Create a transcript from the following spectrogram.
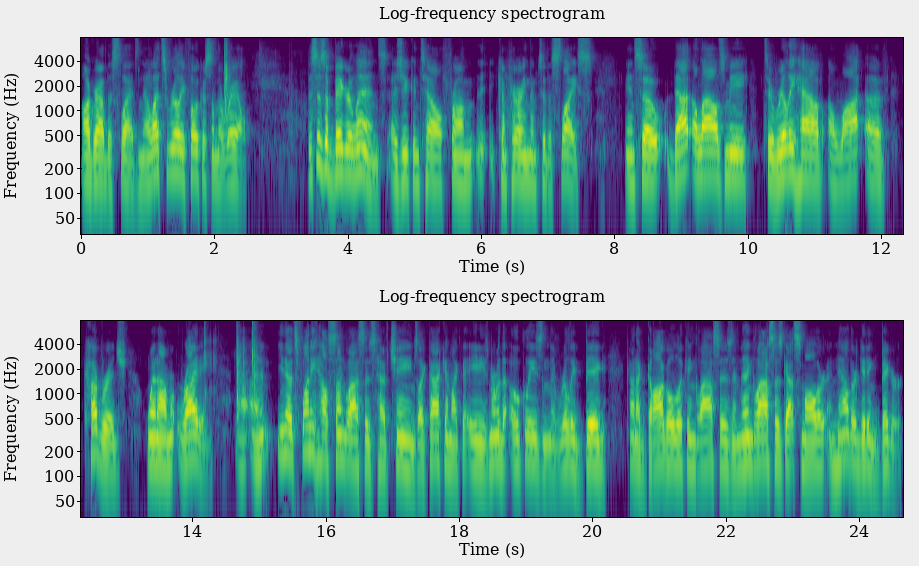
I'll grab the Sledge. Now let's really focus on the rail. This is a bigger lens, as you can tell from comparing them to the Slice. And so that allows me to really have a lot of coverage when I'm riding. Uh, and you know, it's funny how sunglasses have changed. Like back in like the 80s, remember the Oakleys and the really big kind of goggle looking glasses and then glasses got smaller and now they're getting bigger,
